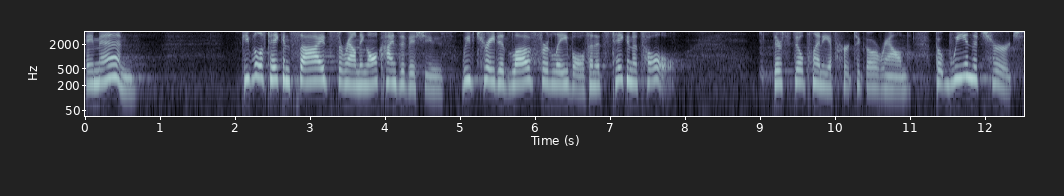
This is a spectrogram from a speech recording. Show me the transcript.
Amen. People have taken sides surrounding all kinds of issues. We've traded love for labels, and it's taken a toll. There's still plenty of hurt to go around. But we in the church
